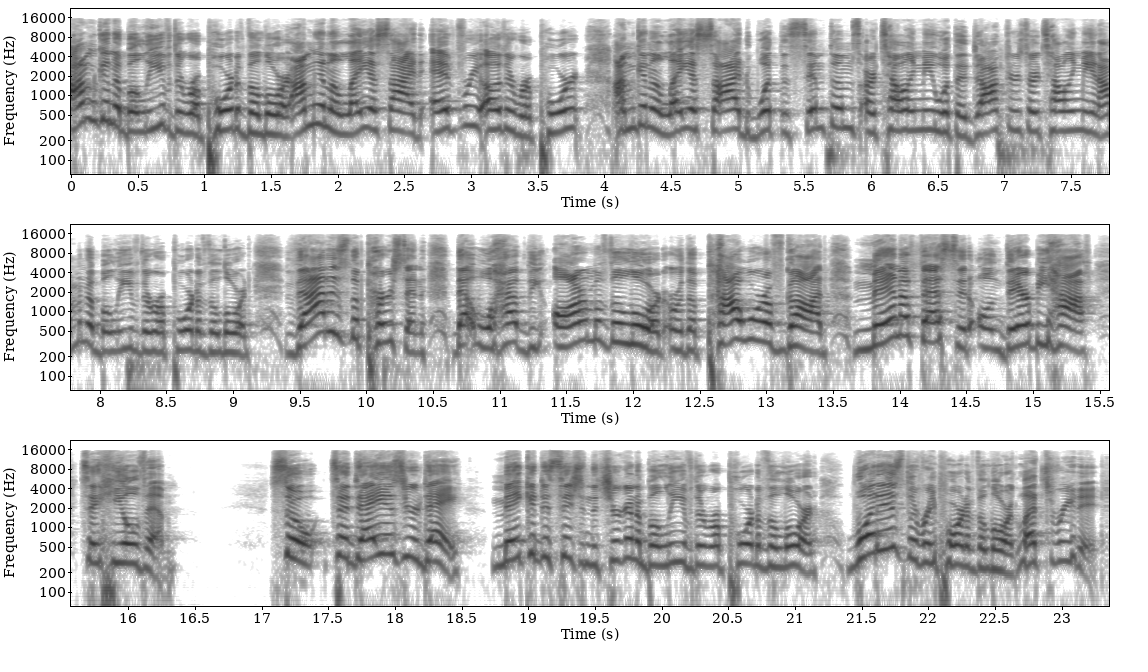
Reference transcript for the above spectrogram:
I'm going to believe the report of the Lord. I'm going to lay aside every other report. I'm going to lay aside what the symptoms are telling me, what the doctors are telling me, and I'm going to believe the report of the Lord. That is the person that will have the arm of the Lord or the power of God manifested on their behalf to heal them. So today is your day. Make a decision that you're going to believe the report of the Lord. What is the report of the Lord? Let's read it.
